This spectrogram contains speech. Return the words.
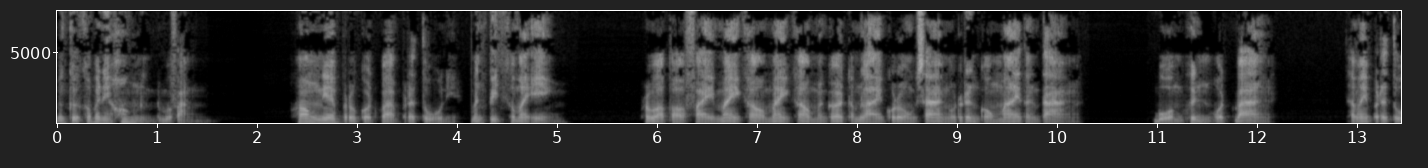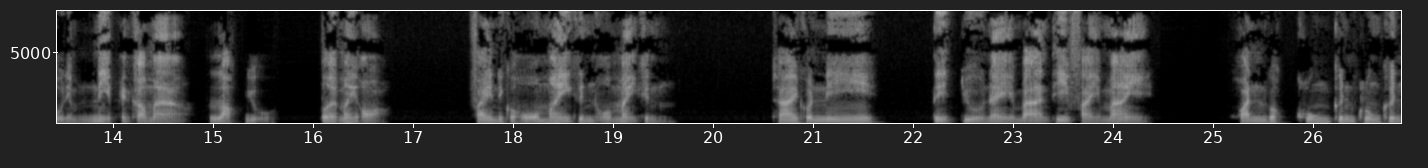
มันเกิดเข้าไปในห้องหนึ่งท่านผู้ฟัง ห้องเนี้ยปรากฏว่าประตูนี่มันปิดเข้ามาเอง เพราะว่าพอไฟไหม้เข้าไหม้เข้ามันก็ทำลายโครงสร้างเรื่องของไม้ต่างๆ บวมขึ้นหดบ้างทำให้ประตูเนี่ยมันหนีบกันเข้ามา ล็อกอยู่ เปิดไม่ออก ไฟนี่ก็โหมไหม้ขึ้นโหมไหม้ขึ้น ชายคนนี้ติดอยู่ในบ้านที่ไฟไหม้ ควันก็คลุ้งขึ้นคลุ้งขึ้น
